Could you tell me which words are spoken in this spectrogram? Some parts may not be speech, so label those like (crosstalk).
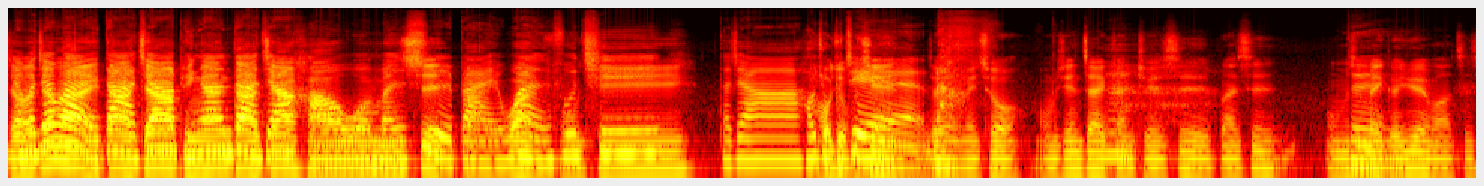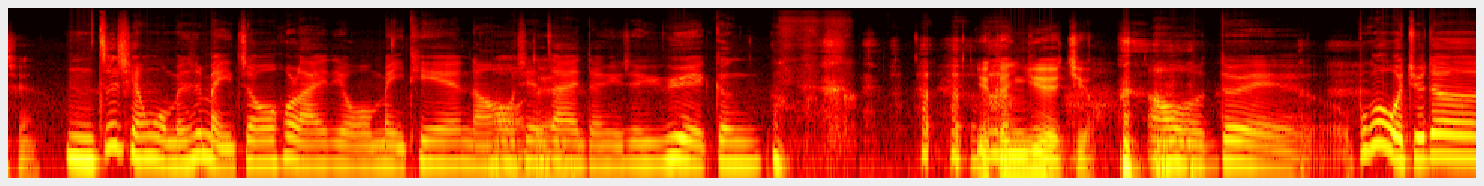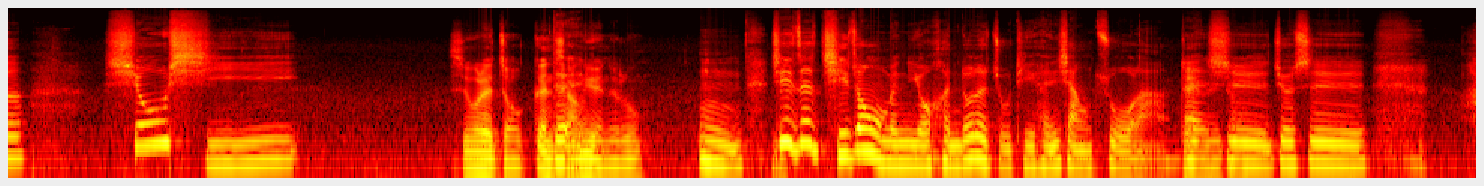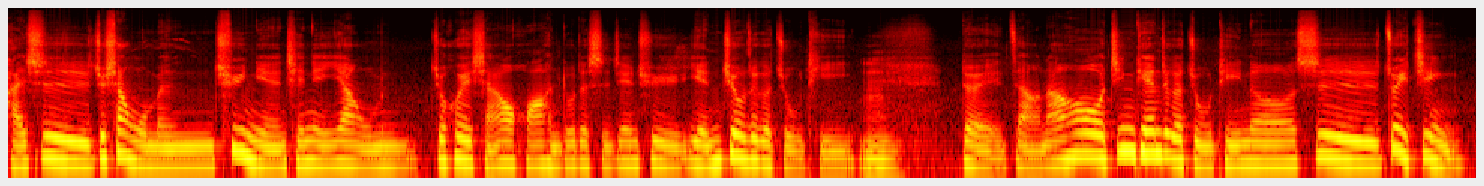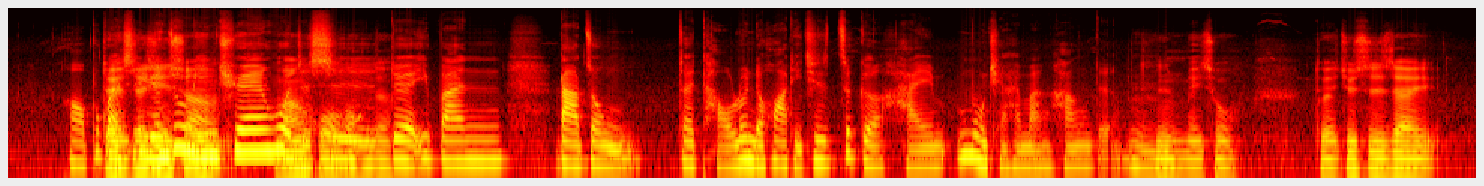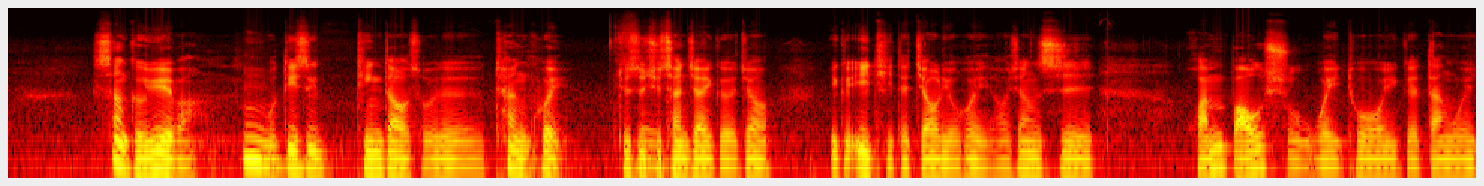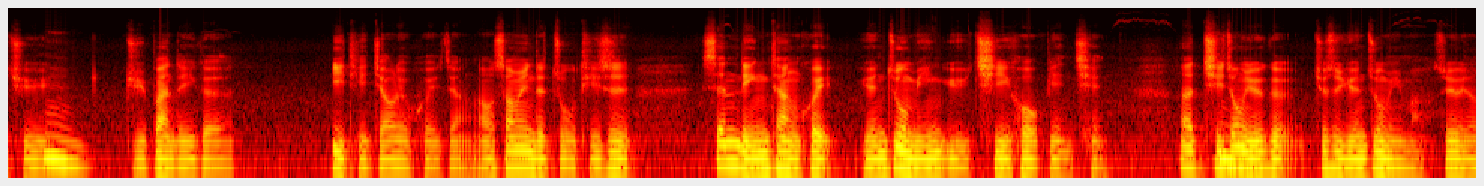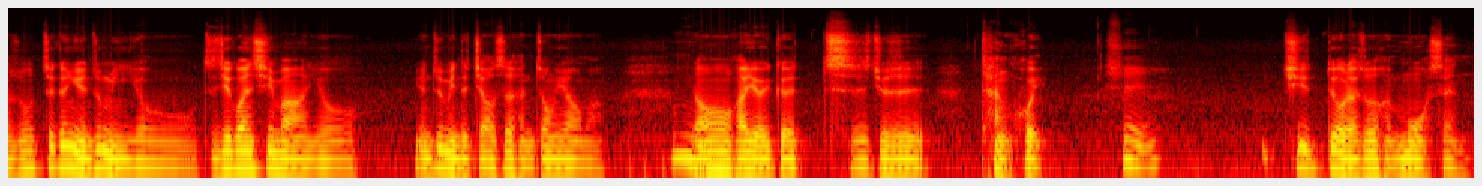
加百加百，大家平安，大家好，我们是百万夫妻，大家好久不见。对，没错，我们现在感觉是本来是我们是每个月吗？之前嗯，之前我们是每周，后来有每天，然后现在等于是月更，越更越久。(laughs) 哦，对，不过我觉得休息是为了走更长远的路。嗯，其实这其中我们有很多的主题很想做啦，但是就是还是就像我们去年前年一样，我们就会想要花很多的时间去研究这个主题。嗯，对，这样。然后今天这个主题呢，是最近哦，不管是原住民圈或者是对一般大众在讨论的话题，其实这个还目前还蛮夯的。嗯嗯，没错。对，就是在上个月吧，嗯，我第一次听到所谓的碳会，就是去参加一个叫一个议题的交流会，好像是环保署委托一个单位去举办的一个议题交流会，这样，然后上面的主题是森林碳汇、原住民与气候变迁。那其中有一个就是原住民嘛，所以我想说，这跟原住民有直接关系吗？有？原住民的角色很重要吗？然后还有一个词就是“碳汇”，是，其实对我来说很陌生。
